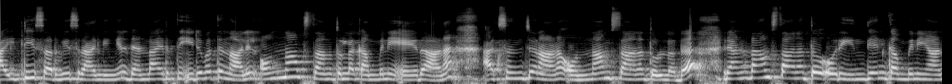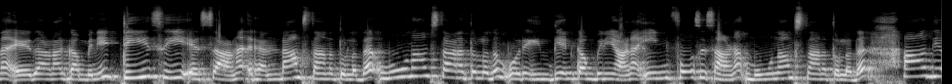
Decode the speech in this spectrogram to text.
ഐ ടി സർവീസ് റാങ്കിങ്ങിൽ രണ്ടായിരത്തി ഇരുപത്തിനാലിൽ ഒന്നാം സ്ഥാനത്തുള്ള കമ്പനി ഏതാണ്? അക്സെഞ്ചർ ആണ് ഒന്നാം സ്ഥാനത്തുള്ളത്. രണ്ടാം സ്ഥാനത്ത് ഒരു ഇന്ത്യൻ കമ്പനിയാണ്. ഏതാണ് ആ കമ്പനി? ടി സി എസ് ആണ് രണ്ടാം സ്ഥാനത്തുള്ളത്. മൂന്നാം സ്ഥാനത്തുള്ളതും ഒരു ഇന്ത്യൻ കമ്പനിയാണ്. ഇൻഫോസിസ് ആണ് മൂന്നാം സ്ഥാനത്തുള്ളത്. ആദ്യ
